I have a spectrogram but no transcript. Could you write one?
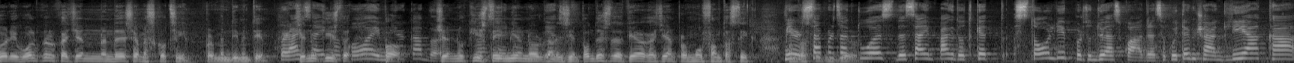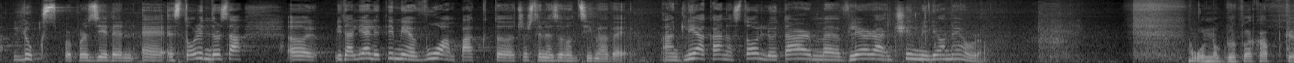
bëri Walker, ka qënë në ndeshje me Skocinë, për mendimin tim. Për aq sa i kërkoi, i po, mirë ka bërë. Që nuk ishte i mirë në organizim, po ndeshjet e tjera ka qënë për mu fantastik. Mirë, sa përcaktues dhe sa impakt do të ketë stoli për të dyja skuadrat, se kujtojmë që Anglia ka luks për përzgjedhjen e stolit, ndërsa Italia le të themi e vuan pak këtë çështjen e zëvendësimeve. Anglia ka në stol lojtarë me vlera në 100 milionë euro. Unë nuk do ta kap ke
